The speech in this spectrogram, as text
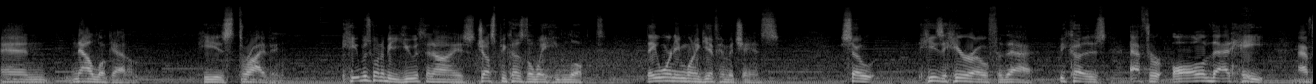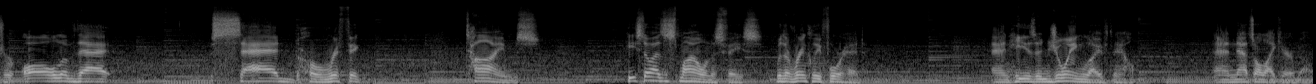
And now look at him. He is thriving. He was going to be euthanized just because of the way he looked. They weren't even going to give him a chance. So he's a hero for that because after all of that hate, after all of that sad, horrific times, he still has a smile on his face with a wrinkly forehead. And he is enjoying life now. And that's all I care about.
